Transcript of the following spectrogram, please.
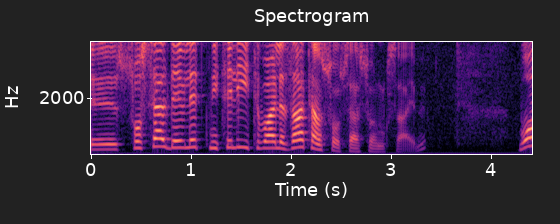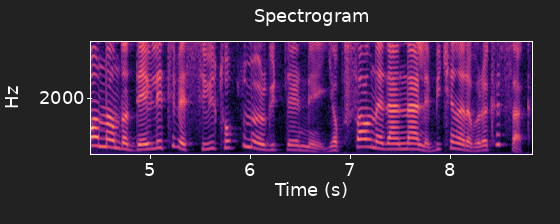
e, sosyal devlet niteliği itibariyle zaten sosyal sorumluluk sahibi. Bu anlamda devleti ve sivil toplum örgütlerini yapısal nedenlerle bir kenara bırakırsak,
